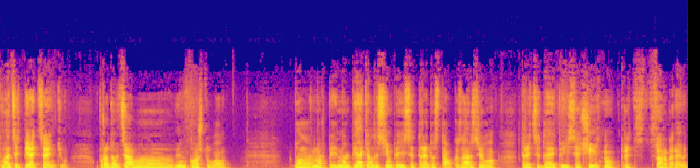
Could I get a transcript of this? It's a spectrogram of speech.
25 центів. Продавця е, він коштував долар 0,5, але 7,53 доставка. Зараз його 39,56, ну, 30, 40 гривень,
